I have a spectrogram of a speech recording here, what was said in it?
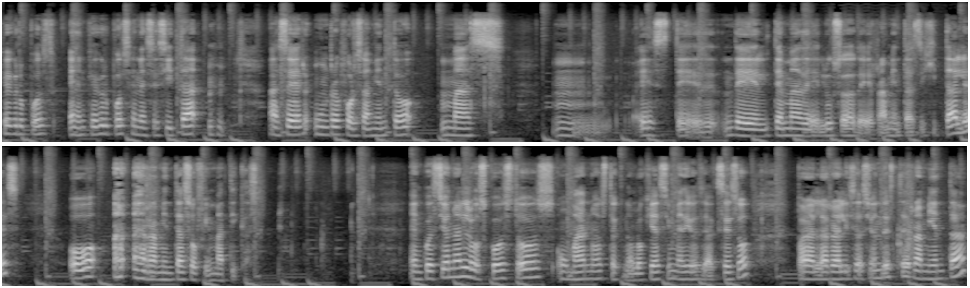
qué grupos, en qué grupos se necesita hacer un reforzamiento más mm, este del tema del uso de herramientas digitales o herramientas ofimáticas. En cuestión a los costos humanos, tecnologías y medios de acceso para la realización de esta herramienta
